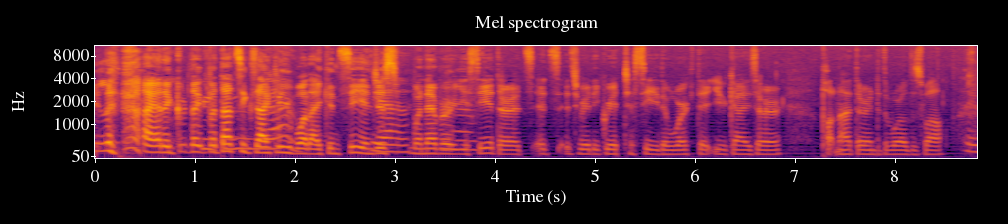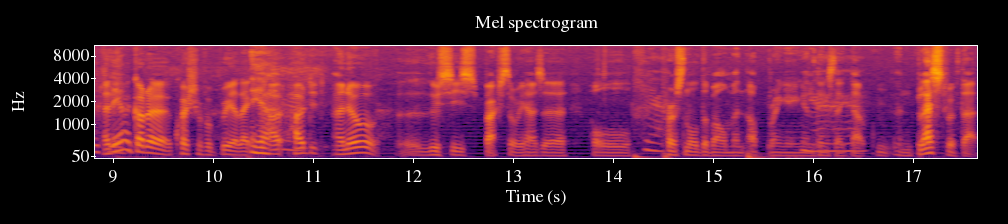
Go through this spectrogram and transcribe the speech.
Like, I had a gr- like, but that's exactly Yeah. what I can see, and just Yeah. whenever Yeah. you see it there, it's it's it's really great to see the work that you guys are putting out there into the world as well. Thank I think. I got a question for Bria. Like, Yeah. how, how did I know uh, Lucy's backstory has a whole Yeah. personal development, upbringing, and things like Yeah. that, and blessed with that.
